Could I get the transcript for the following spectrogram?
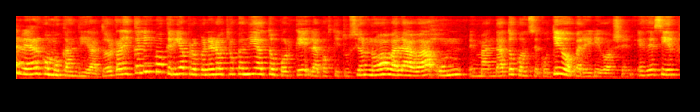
Alvear como candidato? El radicalismo quería proponer otro candidato porque la constitución no avalaba un eh, mandato consecutivo para Irigoyen. Es decir,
